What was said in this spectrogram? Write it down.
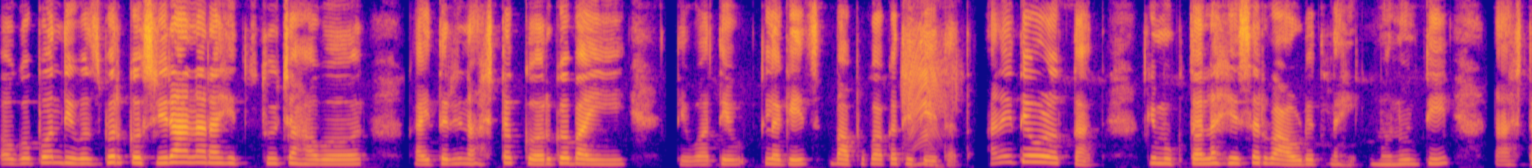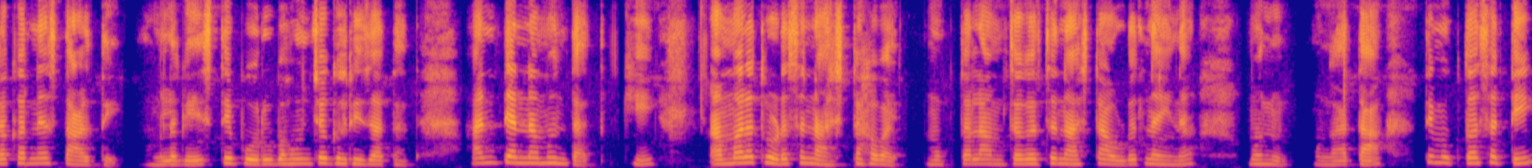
अगं पण दिवसभर कशी राहणार आहे तू चहावर? काहीतरी नाश्ता कर ग बाई. तेव्हा ते लगेच बापू काका तिथे येतात. आणि ते ओळखतात की मुक्ताला हे सर्व आवडत नाही. म्हणून ती नाश्ता करण्यास टाळते. मग लगेच ते पोरू घरी जातात. आणि त्यांना म्हणतात की आम्हाला थोडासा नाश्ता हवा आहे मुक्ताला आमच्या घरचा नाश्ता आवडत नाही ना? म्हणून मग आता ते मुक्तासाठी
